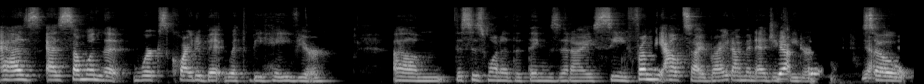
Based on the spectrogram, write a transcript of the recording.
as as someone that works quite a bit with behavior um, this is one of the things that I see from the outside, right? I'm an educator. Yeah. Yeah. So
